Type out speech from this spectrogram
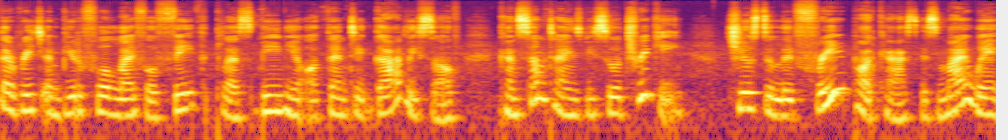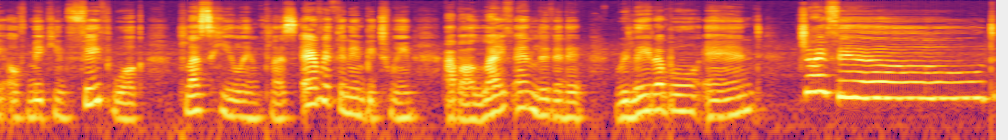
the rich and beautiful life of faith plus being your authentic godly self can sometimes be so tricky. Choose to Live Free podcast is my way of making faith work plus healing plus everything in between about life and living it relatable and joy filled.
